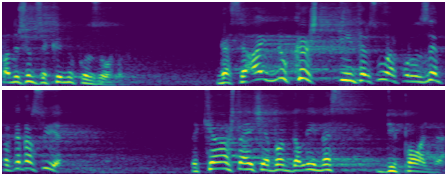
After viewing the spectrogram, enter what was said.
padyshim se ky nuk udhëzohet. Ngase ai nuk është i interesuar për udhëzim për këtë arsye. Dhe kjo është ajo që e bën dallimin mes dy palëve.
